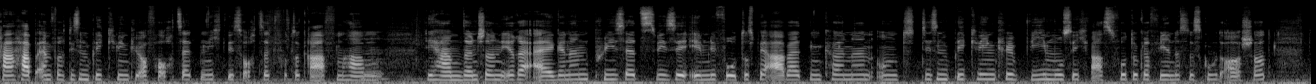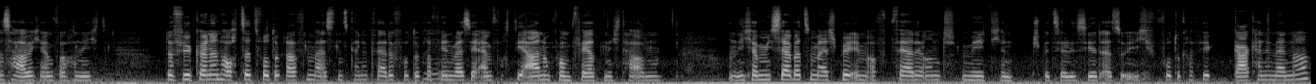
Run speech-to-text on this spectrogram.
habe einfach diesen Blickwinkel auf Hochzeiten nicht, wie es Hochzeitfotografen haben. Mhm. Die haben dann schon ihre eigenen Presets, wie sie eben die Fotos bearbeiten können und diesen Blickwinkel, wie muss ich was fotografieren, dass es gut ausschaut, das habe ich einfach nicht. Dafür können Hochzeitsfotografen meistens keine Pferde fotografieren, weil sie einfach die Ahnung vom Pferd nicht haben. Und ich habe mich selber zum Beispiel eben auf Pferde und Mädchen spezialisiert. Also ich fotografiere gar keine Männer.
